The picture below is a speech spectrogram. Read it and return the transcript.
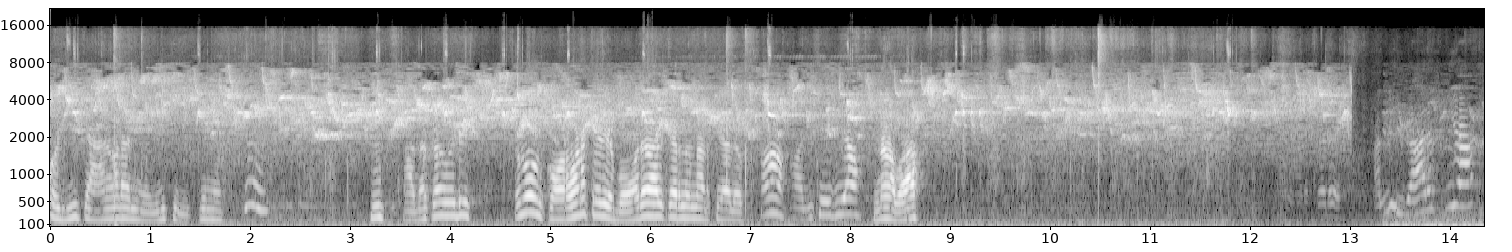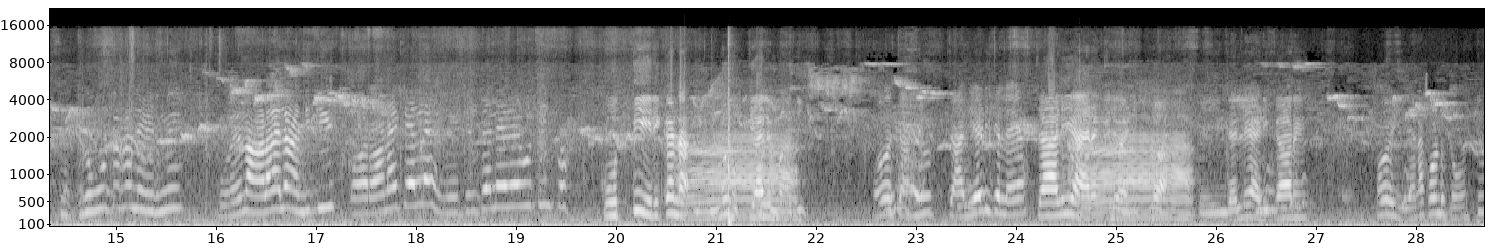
ഒഴിഞ്ഞിട്ടാണോടാ നീ എണീച്ച് നിൽക്കുന്നത് അതൊക്കെ വിട്. നമുക്ക് കൊറോണക്കെതിരെ ബോധവൽക്കരണം നടത്തിയാലോ? ആ അത് ശരിയാ. എന്നാ വാ. അല്ല ഇതാരൊക്കെയാ? കുറെ കുത്തി ഇരിക്കണ്ട. ഇന്ന് കുത്തിയാലും മതി. ഓ ചന്തു ചളി അടിക്കല്ലേ? ചളി ആരെങ്കിലും അടിക്കുക പെയിന്റല്ലേ അടിക്കാറ്. ഓ ഇവനെ കൊണ്ട് തോറ്റു.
